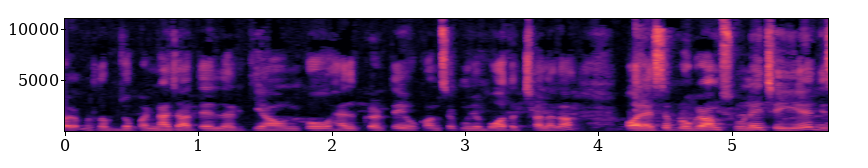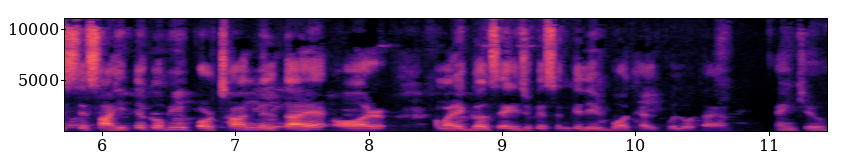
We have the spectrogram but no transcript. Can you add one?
मतलब जो पढ़ना चाहते हैं लड़कियाँ, उनको हेल्प करते हैं, वो कॉन्सेप्ट मुझे बहुत अच्छा लगा। और ऐसे प्रोग्राम्स होने चाहिए जिससे साहित्य को भी प्रोत्साहन मिलता है और हमारे गर्ल्स एजुकेशन के लिए भी बहुत हेल्पफुल होता है। थैंक यू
